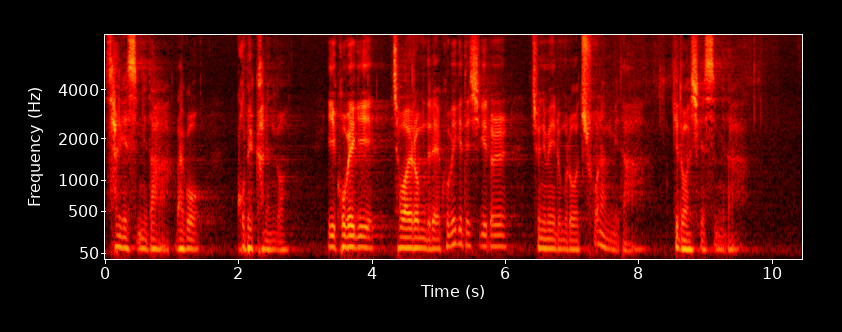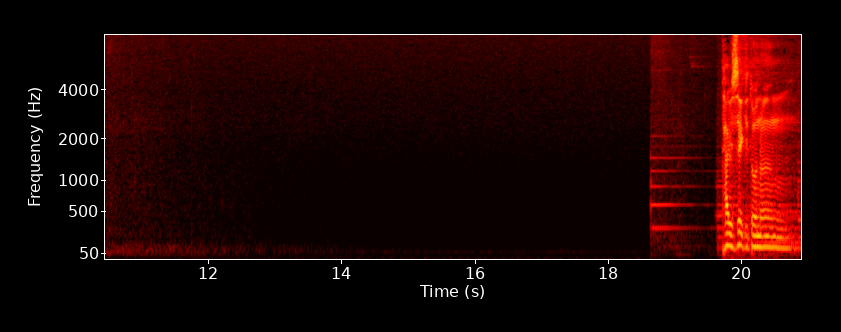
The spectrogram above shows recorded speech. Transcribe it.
살겠습니다. 라고 고백하는 것. 이 고백이 저와 여러분들의 고백이 되시기를 주님의 이름으로 축원합니다. 기도하시겠습니다. 다윗의 기도는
